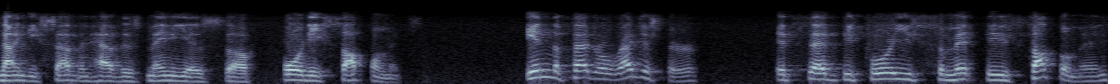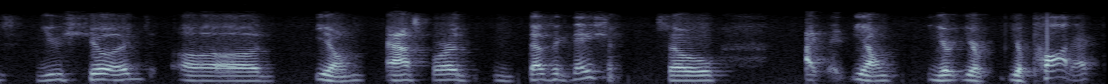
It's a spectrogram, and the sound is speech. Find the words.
97 have as many as uh, 40 supplements. In the Federal Register, it said before you submit these supplements, you should, uh, you know, ask for a designation. So, I, you know, your your your product,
